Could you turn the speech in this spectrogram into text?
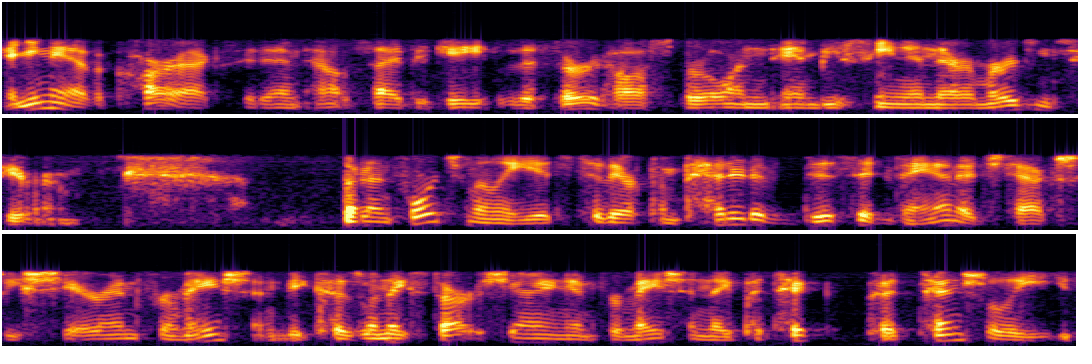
and you may have a car accident outside the gate of the third hospital, and, and be seen in their emergency room. But unfortunately, it's to their competitive disadvantage to actually share information because when they start sharing information, they potentially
